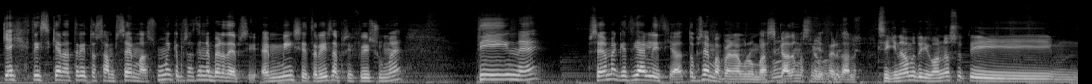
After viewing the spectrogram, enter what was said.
και έχει χτίσει και ένα τρίτο σαν ψέμα, ας πούμε, και προσπαθεί να μπερδέψει. Εμείς οι τρεις θα ψηφίσουμε τι είναι ψέμα και τι αλήθεια. Το ψέμα πρέπει να βρούμε βασικά, δεν μας ενδιαφέρει το άλλο. Ξεκινάμε με το γεγονός ότι μ,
